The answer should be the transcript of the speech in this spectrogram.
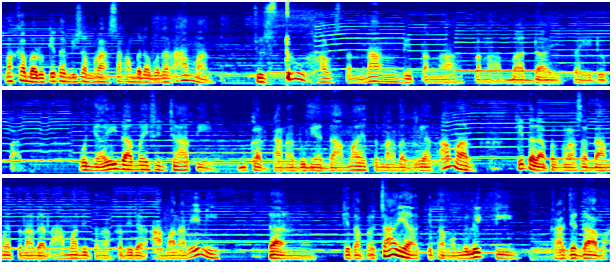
Maka baru kita bisa merasakan benar-benar aman. Justru harus tenang di tengah-tengah badai kehidupan. Punyai damai sejati, bukan karena dunia damai, tenang dan terlihat aman. Kita dapat merasa damai, tenang dan aman di tengah ketidakamanan ini. Dan kita percaya kita memiliki Raja Damai,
